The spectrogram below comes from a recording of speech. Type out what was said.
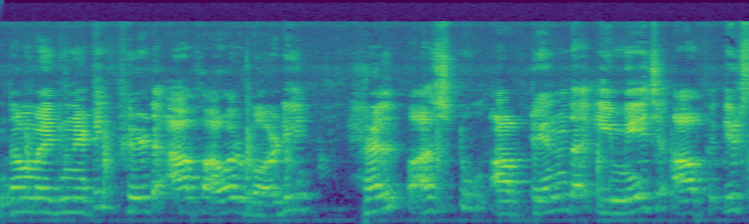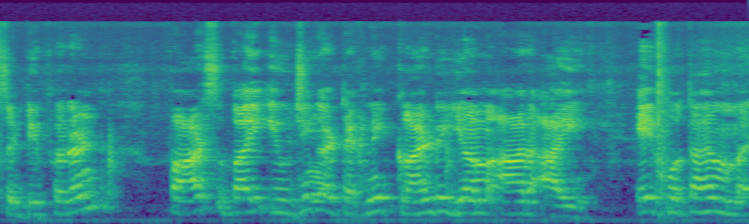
The magnetic field of our body help us to obtain the image of its different parts by using a technique called M R I एक होता है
